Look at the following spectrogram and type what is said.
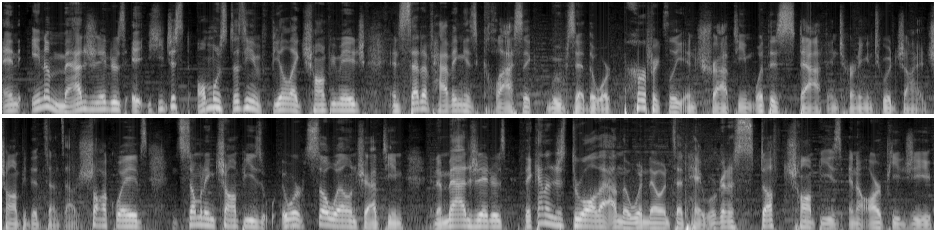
and in Imaginators, it, he just almost doesn't even feel like Chompy Mage. Instead of having his classic moveset that worked perfectly in Trap Team with his staff and turning into a giant Chompy that sends out shockwaves and summoning Chompies, it worked so well in Trap Team. And Imaginators, they kind of just threw all that on the window and said, hey, we're going to stuff Chompies in an RPG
